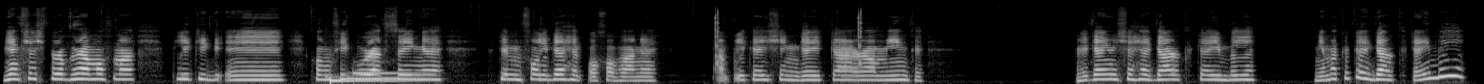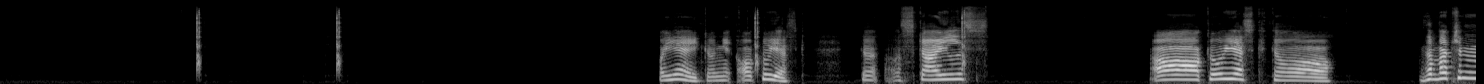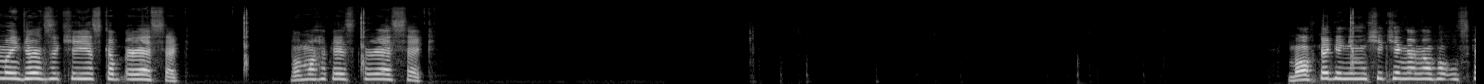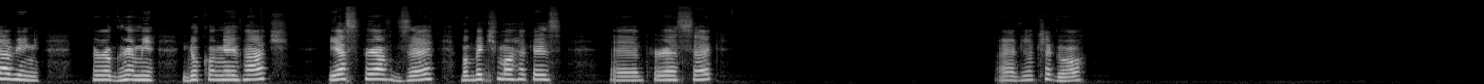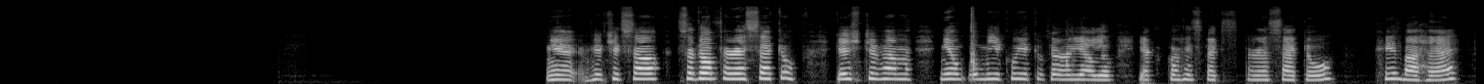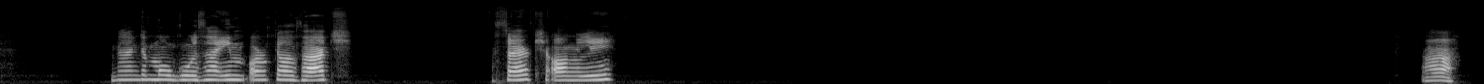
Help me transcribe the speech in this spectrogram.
Większość programów ma pliki yy, konfiguracyjne w tym folderze pochowane. Application Data Roaming. Wydaje mi się, że Dark Table. Nie ma tutaj Dark? Ojej, to nie... O, tu jest. To, styles. O, tu jest to. Zobaczymy, moi drodzy, czy jest to presek. Bo może to jest presek. Bo wtedy nie musicie na nowo ustawień w programie dokonywać. Ja sprawdzę, bo być może to jest e, presek. Ale dlaczego? Nie, wiecie co? Co do presetu, jeszcze wam nie opublikuję tutorialu, jak korzystać z presetu. Chyba, że będę mógł zaimportować search only. A.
